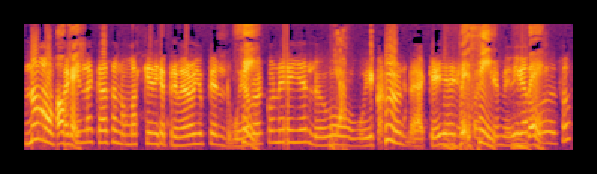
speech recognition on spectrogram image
No, aquí en la casa nomás que dije, primero yo voy a hablar con ella, luego voy con aquella para que me diga todo eso.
